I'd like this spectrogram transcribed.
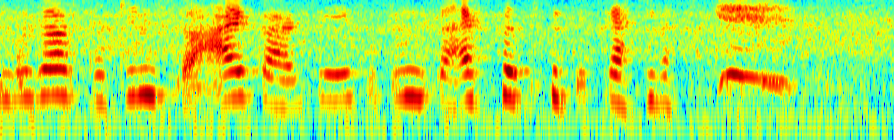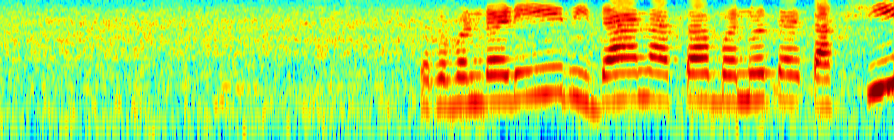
बघा कुठून काय काढते कुठून काय बसवते काय नाही. तर मंडळी रिदान आता बनवत आहे ताक्षी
